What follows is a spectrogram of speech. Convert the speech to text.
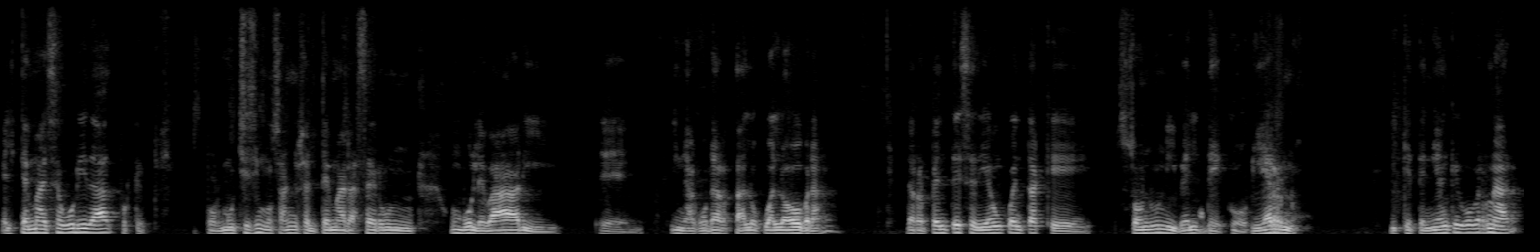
el tema de seguridad, porque pues, por muchísimos años el tema era hacer un, un bulevar y eh, inaugurar tal o cual obra, de repente se dieron cuenta que son un nivel de gobierno y que tenían que gobernar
